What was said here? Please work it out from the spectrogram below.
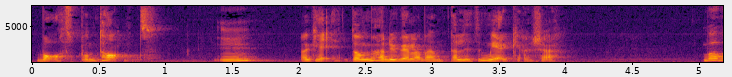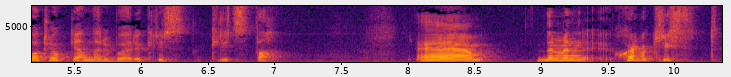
var spontant. Mm. Okej, de hade velat vänta lite mer kanske. Vad var klockan när du började kryst, krysta? Eh, nej men själva kryst,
